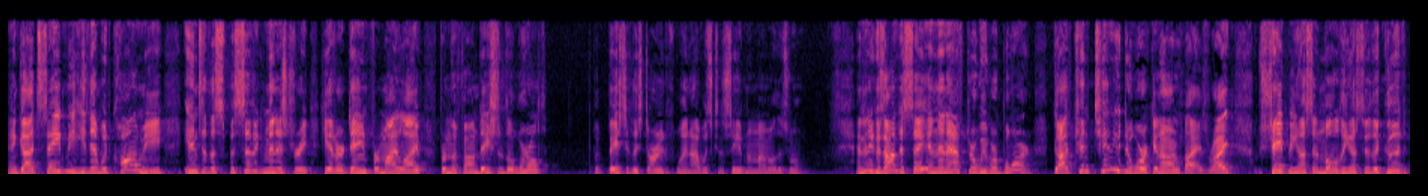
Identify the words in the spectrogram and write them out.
and God saved me, He then would call me into the specific ministry He had ordained for my life from the foundation of the world, but basically started when I was conceived in my mother's womb. And then he goes on to say, and then after we were born, God continued to work in our lives, right? Shaping us and molding us through the good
